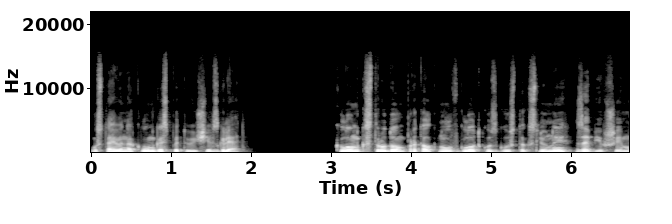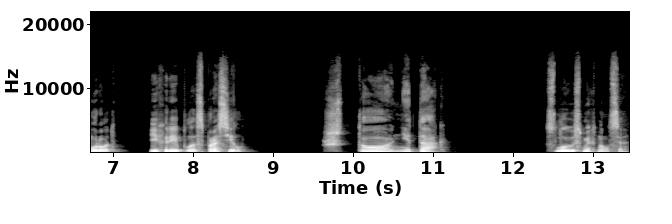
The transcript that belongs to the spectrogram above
уставив на Клунга испытующий взгляд. Клунг с трудом протолкнул в глотку сгусток слюны, забивший ему рот, и хрипло спросил. «Что не так?» Слуй усмехнулся.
